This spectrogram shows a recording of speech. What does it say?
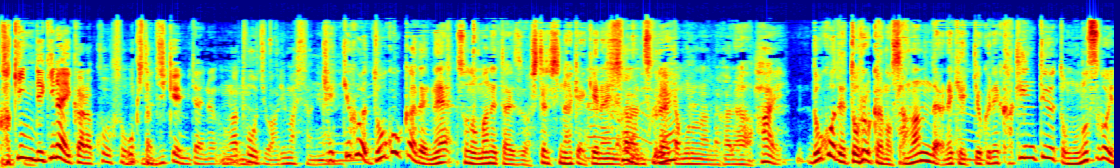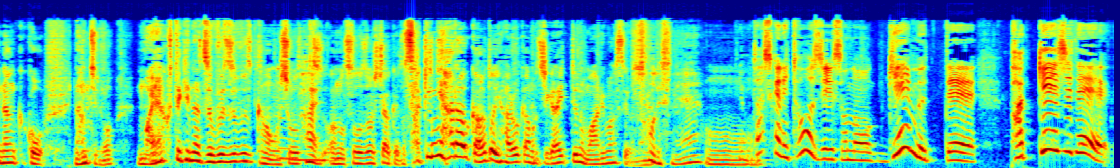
課金できないからこそ起きた事件みたいなのが当時はありましたね。結局はどこかでね、そのマネタイズはしてしなきゃいけないんだから作られたものなんだから、はい。どこで取るかの差なんだよね、結局ね。課金っていうとものすごいなんかこう、なんていうの麻薬的なズブズブ感をしょ、はいあの想像しちゃうけど、先に払うか後に払うかの違いっていうのもありますよね。そうですね。うんでも確かに当時、そのゲームって、パッケージで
